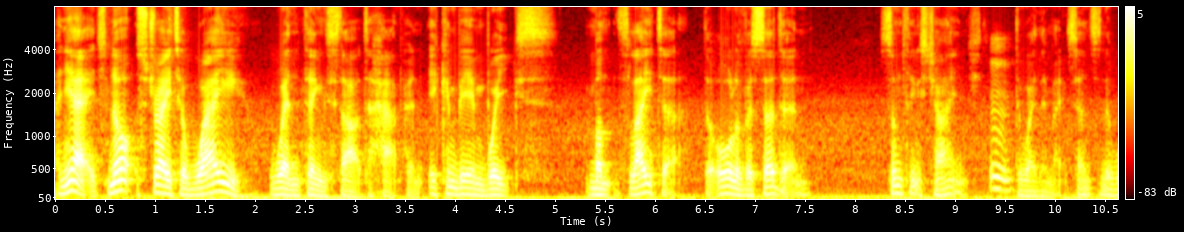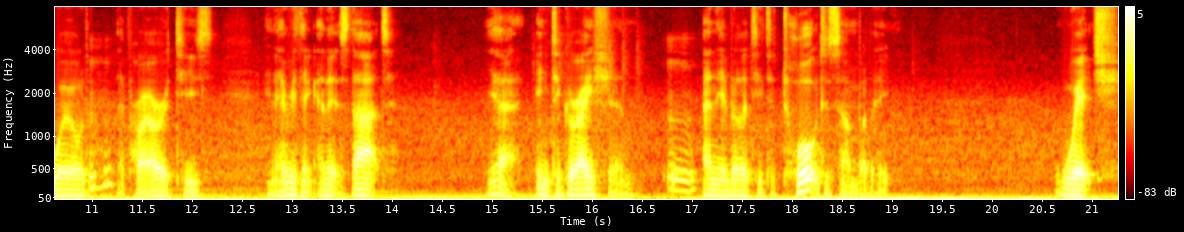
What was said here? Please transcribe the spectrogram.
And yeah, it's not straight away when things start to happen. It can be in weeks, months later that all of a sudden something's changed. Mm. The way they make sense of the world, mm-hmm. their priorities, and everything. And it's that, yeah, integration mm. and the ability to talk to somebody, which,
